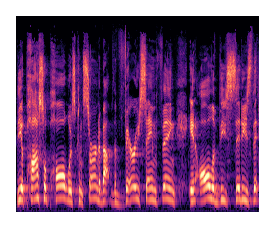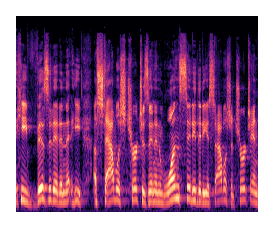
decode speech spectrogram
The Apostle Paul was concerned about the very same thing in all of these cities that he visited and that he established churches in. In one city that he established a church in,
